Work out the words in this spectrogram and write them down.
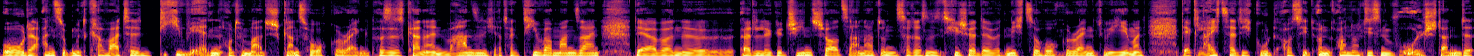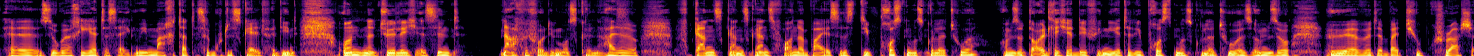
oder Anzug mit Krawatte, die werden automatisch ganz hoch gerankt. Also es kann ein wahnsinnig attraktiver Mann sein, der aber eine örtliche Jeans-Shorts anhat und ein zerrissenes T-Shirt, der wird nicht so hoch gerankt wie jemand, der gleichzeitig gut aussieht und auch noch diesen Wohlstand äh, suggeriert, dass er irgendwie Macht hat, dass er gutes Geld verdient. Und natürlich, es sind nach wie vor die Muskeln. Also ganz, ganz, ganz vorne dabei ist es die Brustmuskulatur Umso deutlicher definierter die Brustmuskulatur ist, umso höher wird er bei Tube Crush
